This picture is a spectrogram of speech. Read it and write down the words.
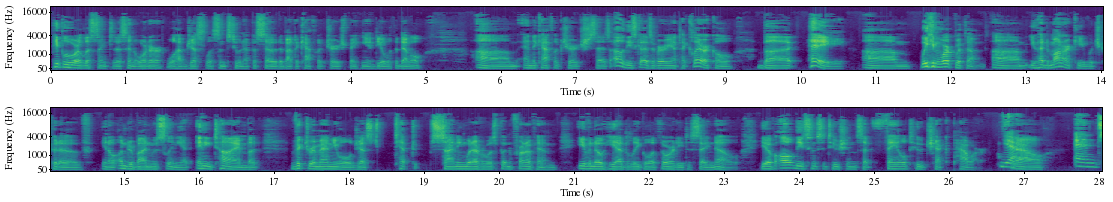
People who are listening to this in order will have just listened to an episode about the Catholic Church making a deal with the devil. Um, and the Catholic Church says, "Oh, these guys are very anti-clerical, but hey, um, we can work with them." Um, you had the monarchy, which could have, you know, undermined Mussolini at any time, but Victor Emmanuel just kept signing whatever was put in front of him, even though he had the legal authority to say no. You have all these institutions that fail to check power. Yeah, Now, and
